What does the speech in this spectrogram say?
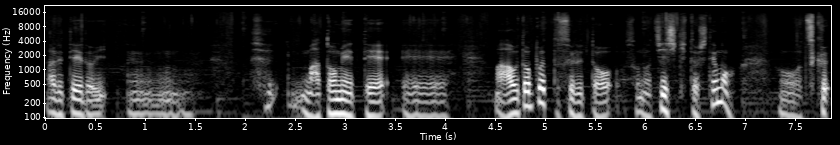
ある程度、うん、まとめて、えまあ、アウトプットするとその知識としてもつく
